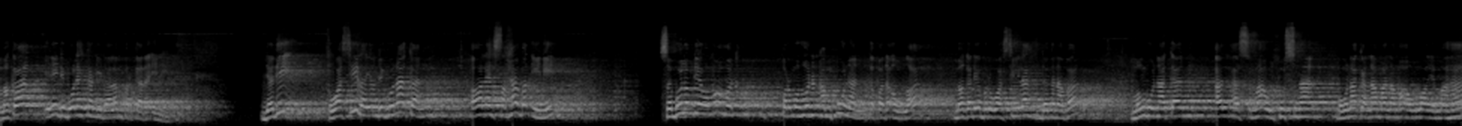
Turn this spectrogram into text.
Maka ini dibolehkan di dalam perkara ini. Jadi wasilah yang digunakan oleh sahabat ini Sebelum dia memohon permohonan ampunan kepada Allah, maka dia berwasilah dengan apa? Menggunakan al-asmaul husna, menggunakan nama-nama Allah yang maha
